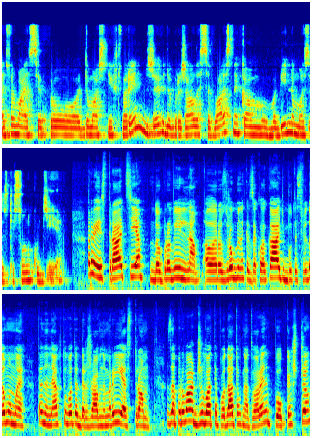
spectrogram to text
інформація про домашніх тварин вже відображалася власникам в мобільному застосунку Дія. Реєстрація добровільна, але розробники закликають бути свідомими та не нехтувати державним реєстром. Запроваджувати податок на тварин поки що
